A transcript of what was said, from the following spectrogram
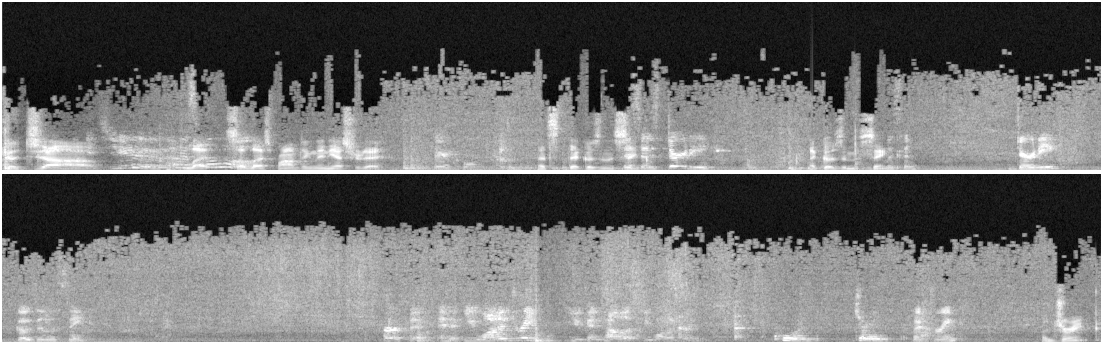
Good job. It's you. That was Le- cool. So less prompting than yesterday. Very cool. That's that goes in the sink. This is dirty. that goes in the sink. Listen. Dirty goes in the sink. Perfect. And if you want a drink, you can tell us you want a drink. Corn. Drink. A drink? A drink.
